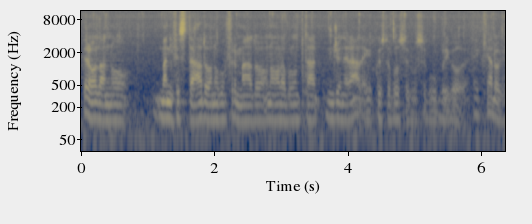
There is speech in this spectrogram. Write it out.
però l'hanno manifestato, hanno confermato no, la volontà in generale che questo posto fosse pubblico. È chiaro che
